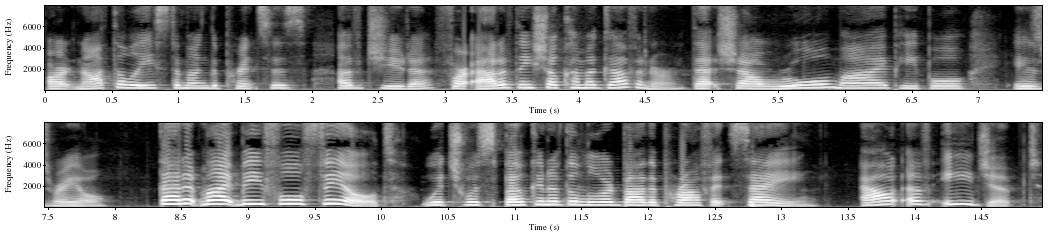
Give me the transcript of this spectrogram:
art not the least among the princes of Judah, for out of thee shall come a governor that shall rule my people Israel, that it might be fulfilled, which was spoken of the Lord by the prophet, saying, Out of Egypt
